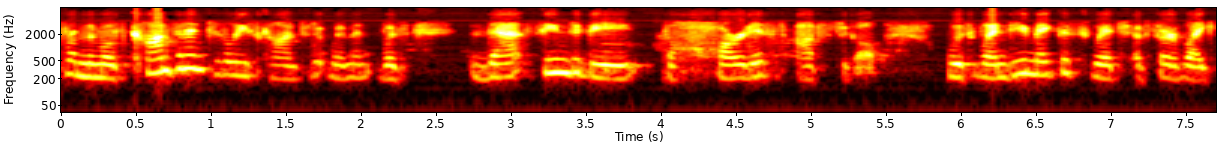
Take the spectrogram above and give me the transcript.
from the most confident to the least confident women was that seemed to be the hardest obstacle was when do you make the switch of sort of like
